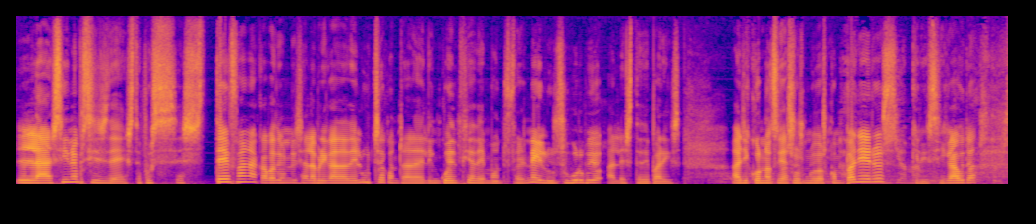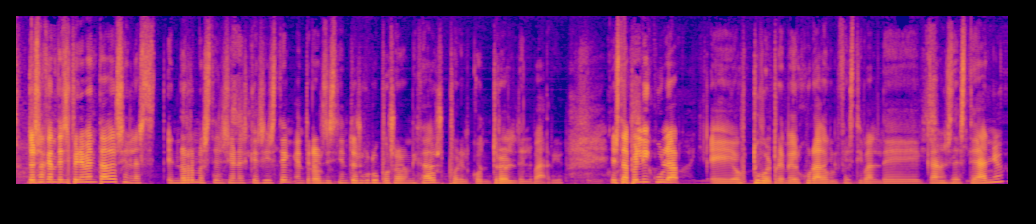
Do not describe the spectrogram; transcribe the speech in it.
La sinopsis de este, pues Stefan acaba de unirse a la brigada de lucha contra la delincuencia de Montfermeil, un suburbio al este de París. Allí conoce a sus nuevos compañeros, Chris y Gauda, dos agentes experimentados en las enormes tensiones que existen entre los distintos grupos organizados por el control del barrio. Esta película eh, obtuvo el premio del jurado en el Festival de Cannes de este año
